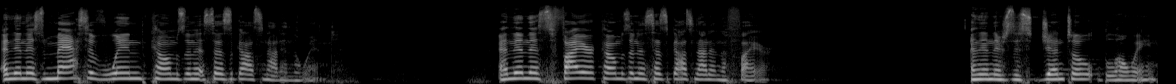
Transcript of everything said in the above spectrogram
And then this massive wind comes, and it says, God's not in the wind. And then this fire comes, and it says, God's not in the fire. And then there's this gentle blowing.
